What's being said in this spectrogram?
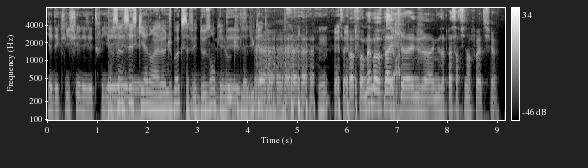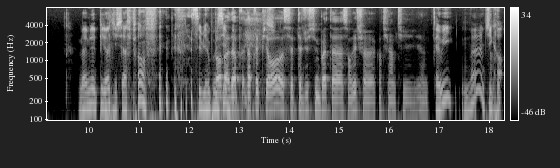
il y a des clichés, des étriers. Personne ne sait ce qu'il y a dans la lunchbox, ça fait deux ans qu'elle est au cul de la Ducat. hein. c'est pas faux. Même off-bike, euh, il, nous a, il nous a pas sorti d'infos là-dessus. Même les pilotes, ils savent pas en fait. c'est bien Bon, possible. bah, d'après Pyro, c'est peut-être juste une boîte à sandwich euh, quand il a un petit. un- Eh oui, Ouais, un petit. Ah,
